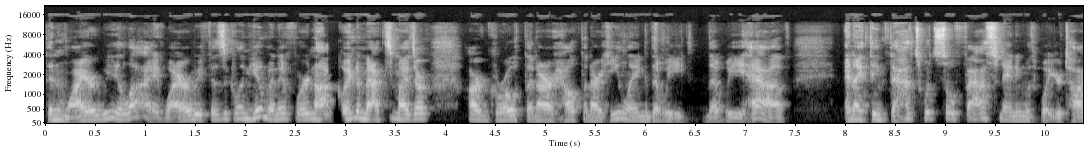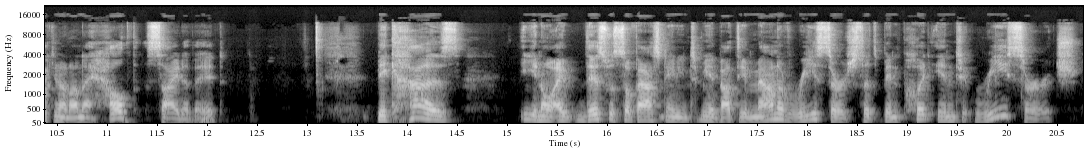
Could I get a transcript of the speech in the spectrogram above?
then why are we alive? Why are we physical and human if we're not going to maximize our, our growth and our health and our healing that we that we have? And I think that's what's so fascinating with what you're talking about on the health side of it. Because, you know, I this was so fascinating to me about the amount of research that's been put into research,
